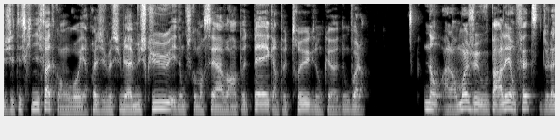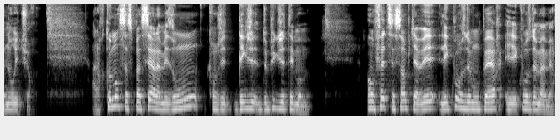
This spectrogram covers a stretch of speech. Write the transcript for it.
j'étais skinny fat, quoi, en gros. Et après, je me suis mis à muscu. Et donc, je commençais à avoir un peu de pec, un peu de trucs. Donc, donc voilà. Non, alors moi, je vais vous parler en fait de la nourriture. Alors, comment ça se passait à la maison depuis que j'étais môme? En fait, c'est simple, il y avait les courses de mon père et les courses de ma mère.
